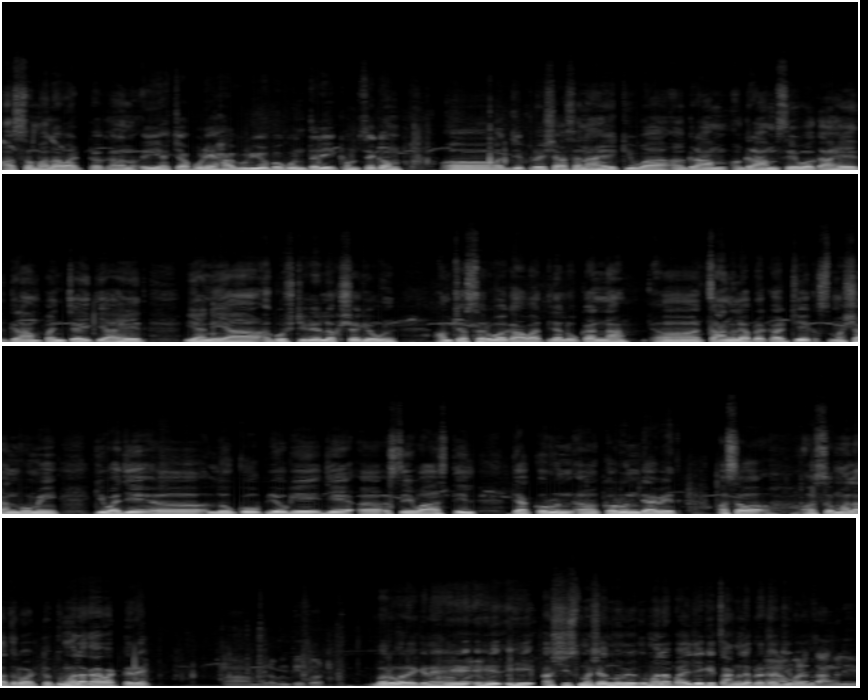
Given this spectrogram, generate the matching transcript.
असं मला वाटतं. कारण ह्याच्यापुढे हा व्हिडिओ बघून तरी कमसे कम जे प्रशासन आहे किंवा ग्राम ग्रामसेवक आहेत ग्रामपंचायती आहेत यांनी या गोष्टीकडे लक्ष घेऊन आमच्या सर्व गावातल्या लोकांना चांगल्या प्रकारची एक स्मशानभूमी किंवा जे लोकोपयोगी जे सेवा असतील त्या करून करून द्यावेत असं असं मला तर वाटतं. तुम्हाला काय वाटतं रे? मला पण तेच वाटतं. बरोबर आहे की नाही? हे हे ही अशी स्मशानभूमी तुम्हाला पाहिजे की चांगल्या प्रकारची पाहिजे? चांगली.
